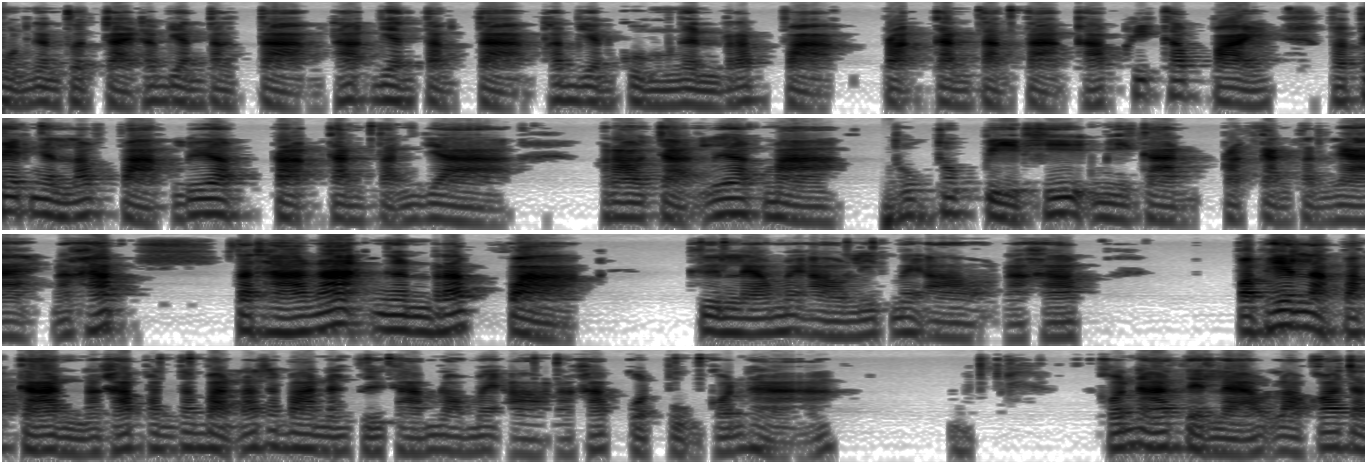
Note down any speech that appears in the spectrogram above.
มุดเงินสดจ่ายทะเบียนต่างๆ ทะเบียนต่างๆ ทะเบียนกลุ่มเงินรับฝากประกันต่างๆ ครับ คลิกเข้าไป ประเภทเงินรับฝากเลือกประกันสัญญา เราจะเลือกมาทุกๆปีที่มีการประกันสัญญานะครับ สถานะเงินรับฝากคืนแล้วไม่เอาลิสไม่เอานะครับ ประเภทหลักประกันนะครับ พันธบัตรรัฐบาลหนังสือค้ำเราไม่เอานะครับ กดปุ่มค้นหา ค้นหาเสร็จแล้วเราก็จะ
